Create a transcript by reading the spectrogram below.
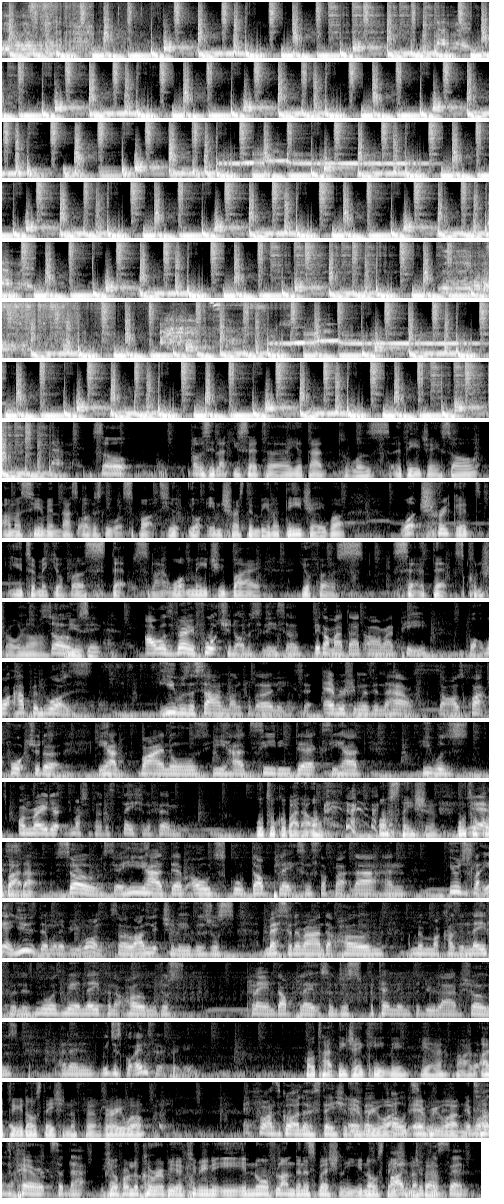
Dios. Obviously, like you said, uh, your dad was a DJ, so I'm assuming that's obviously what sparked your, your interest in being a DJ. But what triggered you to make your first steps? Like, what made you buy your first set of decks, controller, So- music? I was very fortunate, obviously. So big up my dad, R.I.P. But what happened was, he was a sound man from early, so everything was in the house. So I was quite fortunate. He had vinyls, he had CD decks, he had, he was on radio. You must have heard of Station of FM. We'll talk about that off, off station. We'll talk Yes. about that. So, so he had them old school dub plates and stuff like that, and he was just like, "Yeah, use them whenever you want." So I literally was just messing around at home. I remember my cousin Nathan. There's always me and Nathan at home, just playing dub plates and just pretending to do live shows, and then we just got into it really. Hold tight, DJ Keatley. Yeah, I, I do know Station FM very well. Everyone's got a low station. effect, Everyone, school. everyone. everyone's parents and that. If you're from the Caribbean community in North London, especially, you know Station Hundred FM.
